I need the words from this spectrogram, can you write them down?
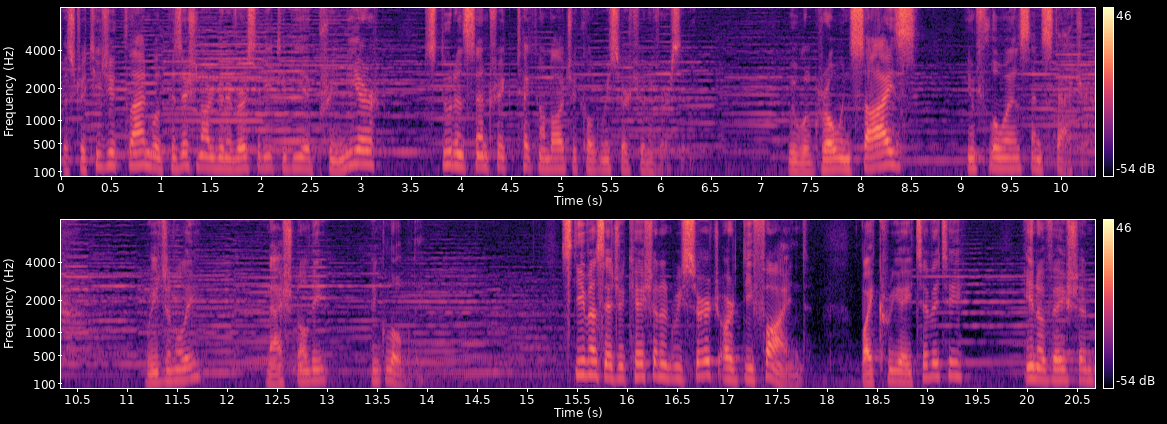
the strategic plan will position our university to be a premier, student-centric technological research university. We will grow in size, influence, and stature, regionally, nationally, and globally. Stevens education and research are defined by creativity, innovation,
